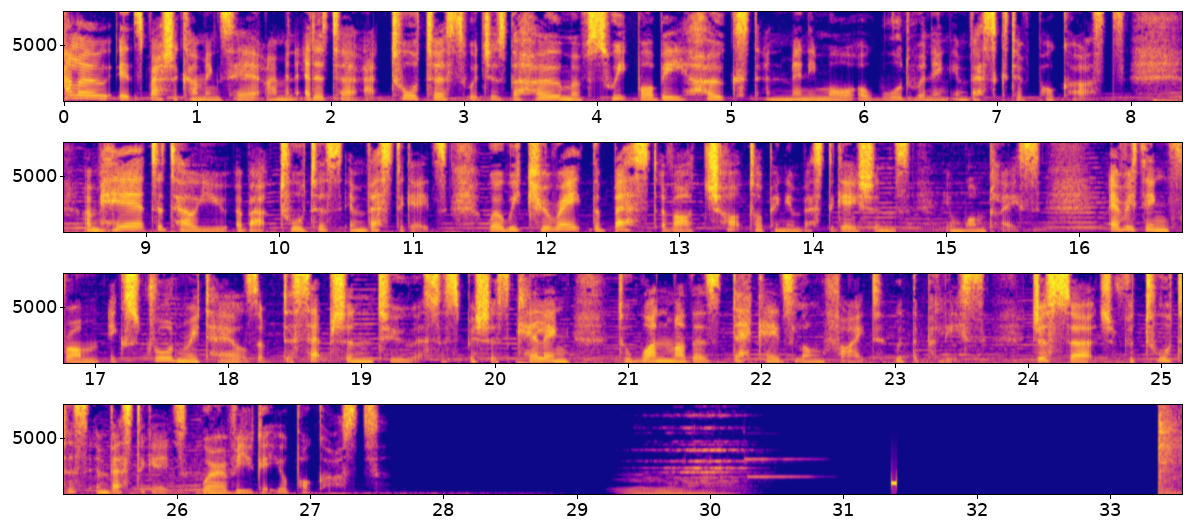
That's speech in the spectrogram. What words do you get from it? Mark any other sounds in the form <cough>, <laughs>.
Hello, it's Basia Cummings here. I'm an editor at Tortoise, which is the home of Sweet Bobby, Hoaxed, and many more award winning investigative podcasts. I'm here to tell you about Tortoise Investigates, where we curate the best of our chart topping investigations in one place. Everything from extraordinary tales of deception to a suspicious killing to one mother's decades long fight with the police. Just search for Tortoise Investigates wherever you get your podcasts.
